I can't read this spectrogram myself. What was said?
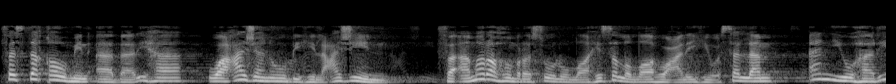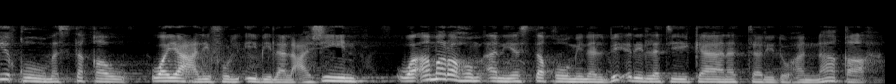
فاستقوا من آبارها وعجنوا به العجين. فأمرهم رسول الله صلى الله عليه وسلم أن يهريقوا ما استقوا ويعلفوا الإبل العجين وأمرهم أن يستقوا من البئر التي كانت تردها الناقة.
